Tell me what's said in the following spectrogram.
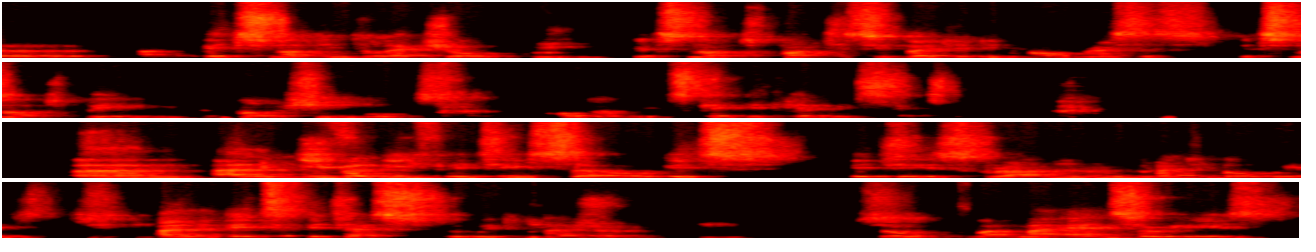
uh, it's not intellectual, mm. it's not participated in congresses, it's not being publishing books, although it's, it can be sexy. Um, and even if it is so, it's it is grounded in practical wisdom, and it, it has with pleasure. So my, my answer is,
